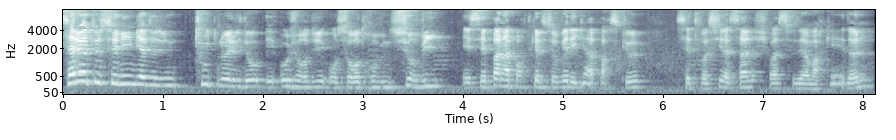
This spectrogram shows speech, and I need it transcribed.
Salut à tous, c'est Lim, bienvenue dans une toute nouvelle vidéo et aujourd'hui on se retrouve une survie et c'est pas n'importe quelle survie les gars parce que cette fois-ci la salle, je sais pas si vous avez remarqué Eden,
